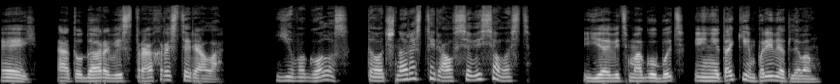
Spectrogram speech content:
«Эй, от удара весь страх растеряла». Его голос точно растерял всю веселость. «Я ведь могу быть и не таким приветливым».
